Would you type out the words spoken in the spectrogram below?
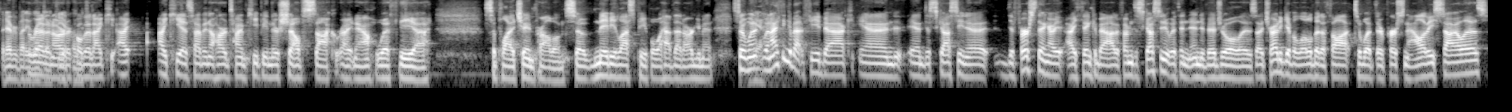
but everybody I read an IKEA article that IKEA, I, IKEA is having a hard time keeping their shelf stock right now with the uh, supply chain problems. So maybe less people will have that argument. So when yeah. when I think about feedback and and discussing it, the first thing I, I think about if I'm discussing it with an individual is I try to give a little bit of thought to what their personality style is.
